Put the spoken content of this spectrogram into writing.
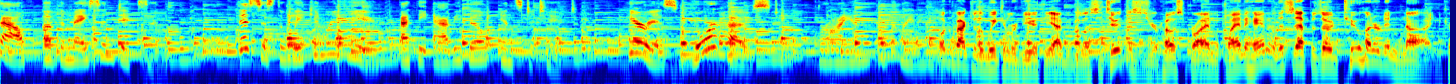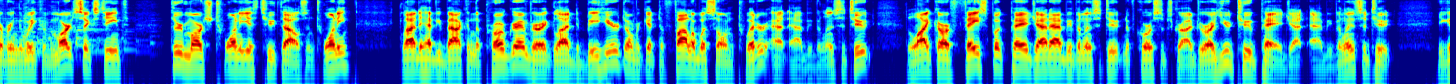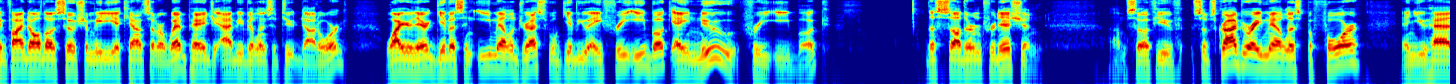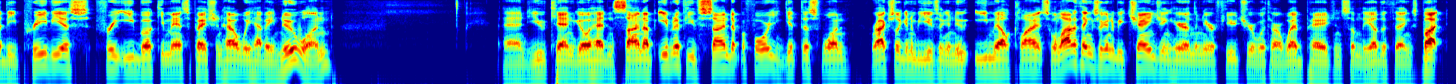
south of the Mason Dixon. This is the Week in Review at the Abbeville Institute. Here is your host, Brion McClanahan. Welcome back to the Week in Review at the Abbeville Institute. This is your host, Brion McClanahan, and this is episode 209, covering the week of March 16th through March 20th, 2020. Glad to have you back in the program. Very glad to be here. Don't forget to follow us on Twitter at Abbeville Institute, like our Facebook page at Abbeville Institute, and of course, subscribe to our YouTube page at Abbeville Institute. You can find all those social media accounts at our webpage, abbevilleinstitute.org. While you're there, give us an email address. We'll give you a free ebook, a new free ebook, The Southern Tradition. Um, so if you've subscribed to our email list before and you had the previous free ebook, Emancipation Hell, we have a new one and you can go ahead and sign up. Even if you've signed up before, you can get this one. We're actually going to be using a new email client. So a lot of things are going to be changing here in the near future with our webpage and some of the other things. But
